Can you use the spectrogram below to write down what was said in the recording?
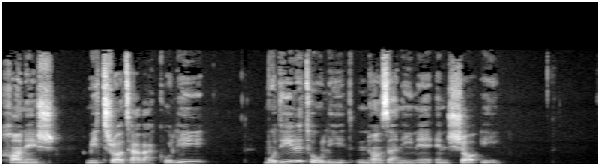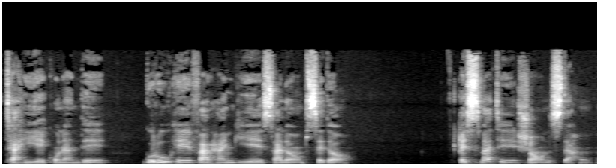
خانش میترا توکلی. مدیر تولید نازنین انشایی تهیه کننده گروه فرهنگی سلام صدا. قسمت شانزدهم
